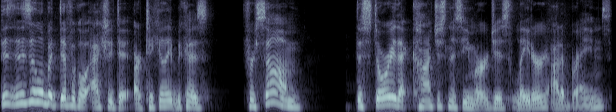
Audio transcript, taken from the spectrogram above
this, this is a little bit difficult actually to articulate because for some, the story that consciousness emerges later out of brains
